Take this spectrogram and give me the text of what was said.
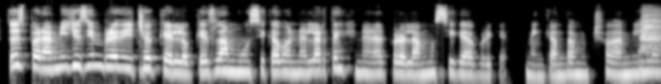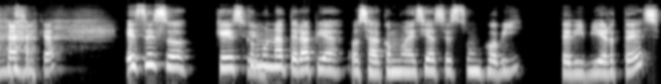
Entonces, para mí, yo siempre he dicho que lo que es la música, bueno, el arte en general, pero la música, porque me encanta mucho a mí la música, es eso, que es como una terapia. O sea, como decías, es un hobby, te diviertes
